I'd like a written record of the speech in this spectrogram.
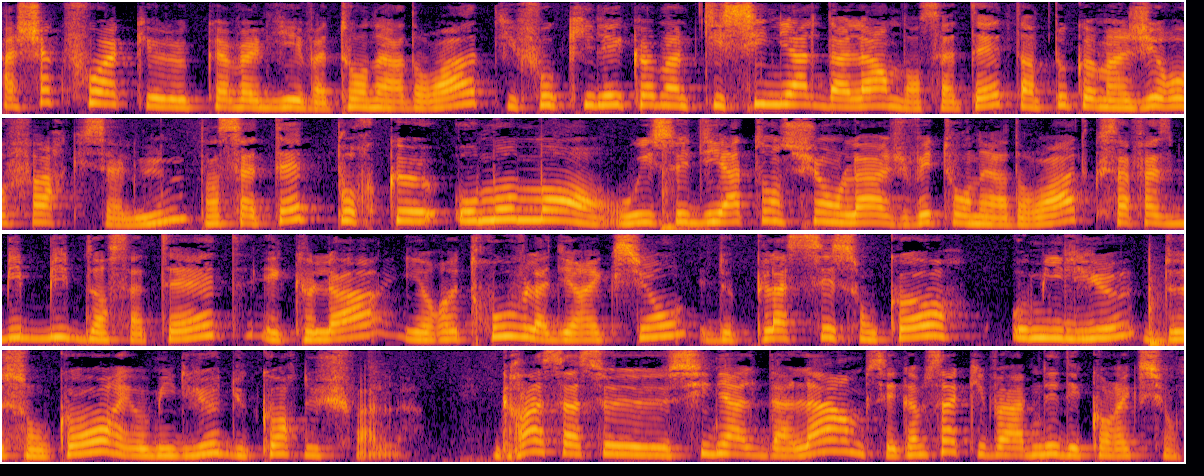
À chaque fois que le cavalier va tourner à droite, il faut qu'il ait comme un petit signal d'alarme dans sa tête, un peu comme un gyrophare qui s'allume dans sa tête pour que au moment où il se dit attention là, je vais tourner à droite, que ça fasse bip bip dans sa tête et que là, il retrouve la direction de placer son corps au milieu de son corps et au milieu du corps du cheval. Grâce à ce signal d'alarme, c'est comme ça qu'il va amener des corrections,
